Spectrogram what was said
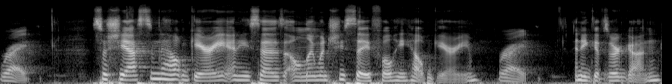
Right, So she asks him to help Gary, and he says, "Only when she's safe will he help Gary." right. And he gives her a gun,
